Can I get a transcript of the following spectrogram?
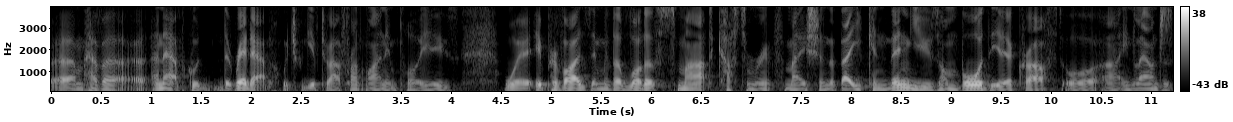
um, have a, an app called the Red app, which we give to our frontline employees, where it provides them with a lot of smart customer information that they can then use on board the aircraft or uh, in lounges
